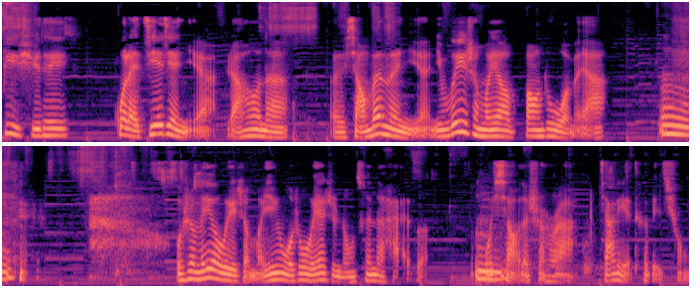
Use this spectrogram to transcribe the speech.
必须得过来接见你，然后呢，呃，想问问你，你为什么要帮助我们呀？嗯。我说没有为什么，因为我说我也是农村的孩子，我小的时候啊，家里也特别穷，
